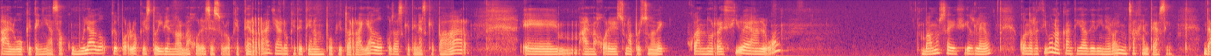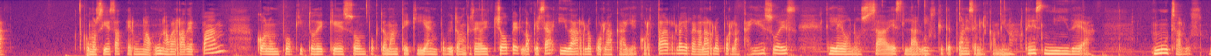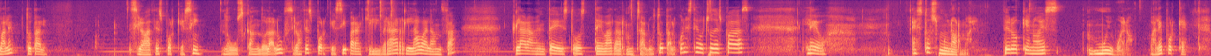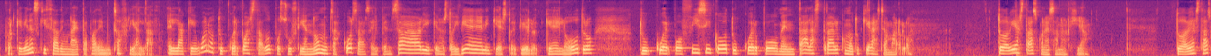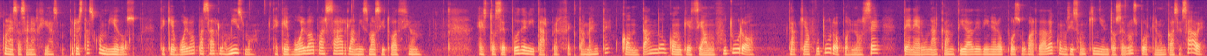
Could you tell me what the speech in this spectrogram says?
algo que tenías acumulado, que por lo que estoy viendo a lo mejor es eso lo que te raya, lo que te tiene un poquito rayado, cosas que tienes que pagar. Eh, a lo mejor eres una persona de cuando recibe algo, vamos a decirle, cuando recibe una cantidad de dinero, hay mucha gente así, da, como si es hacer una, una barra de pan con un poquito de queso, un poquito de mantequilla, un poquito aunque sea de chopper, lo que sea, y darlo por la calle, cortarlo y regalarlo por la calle. Eso es, Leo, no sabes la luz que te pones en el camino, no tienes ni idea. Mucha luz, ¿vale? Total. Si lo haces porque sí, no buscando la luz, si lo haces porque sí, para equilibrar la balanza, claramente esto te va a dar mucha luz. Total, con este 8 de espadas, Leo, esto es muy normal pero que no es muy bueno. ¿Vale? ¿Por qué? Porque vienes quizá de una etapa de mucha frialdad, en la que, bueno, tu cuerpo ha estado pues sufriendo muchas cosas, el pensar y que no estoy bien y que esto que lo otro, tu cuerpo físico, tu cuerpo mental, astral, como tú quieras llamarlo. Todavía estás con esa energía, todavía estás con esas energías, pero estás con miedos de que vuelva a pasar lo mismo, de que vuelva a pasar la misma situación. Esto se puede evitar perfectamente contando con que sea un futuro. De aquí a futuro, pues no sé, tener una cantidad de dinero pues guardada como si son 500 euros porque nunca se sabe.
